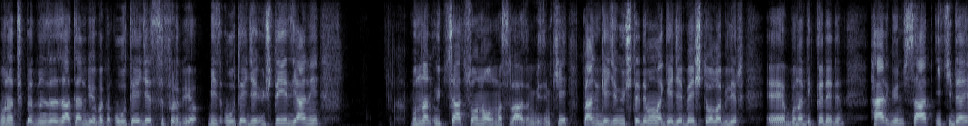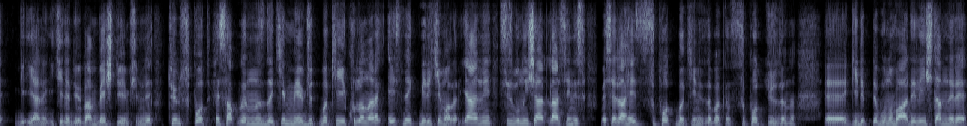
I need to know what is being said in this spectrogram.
Buna tıkladığınızda zaten diyor bakın UTC 0 diyor. Biz UTC 3'teyiz yani Bundan 3 saat sonra olması lazım bizimki. Ben gece 3 dedim ama gece 5 de olabilir. Ee, buna dikkat edin. Her gün saat 2'de yani 2'de diyor ben 5 diyeyim şimdi. Tüm spot hesaplarınızdaki mevcut bakiyeyi kullanarak esnek birikim alır. Yani siz bunu işaretlerseniz mesela spot bakiyenizde bakın spot cüzdanı ee, gidip de bunu vadeli işlemlere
